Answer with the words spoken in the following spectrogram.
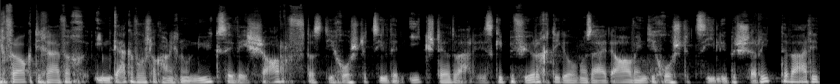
Ich frage dich einfach, im Gegenvorschlag habe ich noch nie gesehen, wie scharf dass die Kostenziele dann eingestellt werden. Es gibt Befürchtungen, wo man sagt, ah, wenn die Kostenziele überschritten werden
